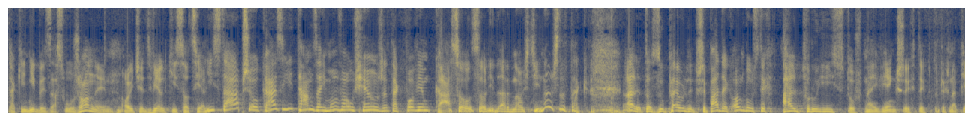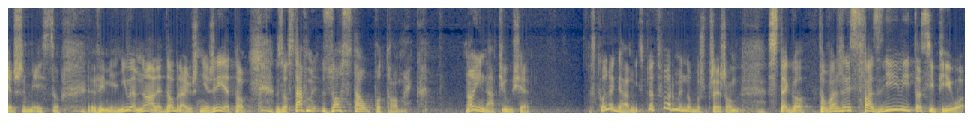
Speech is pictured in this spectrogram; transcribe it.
Taki niby zasłużony ojciec wielki socjalista, a przy okazji tam zajmował się, że tak powiem, kasą Solidarności. No to tak, ale to zupełny przypadek. On był z tych altruistów największych, tych, których na pierwszym miejscu wymieniłem. No ale dobra, już nie żyje, to zostawmy. Został potomek. No i napił się z kolegami z Platformy, no boż przecież on z tego towarzystwa, z nimi to sipiło.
